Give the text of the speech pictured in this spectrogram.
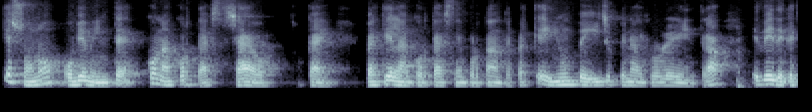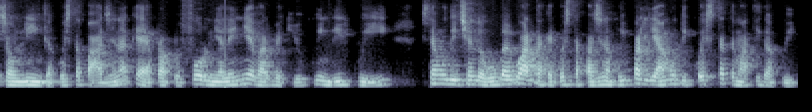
che sono ovviamente con anchor text SEO, ok? Perché l'anchor text è importante? Perché in un page appena il crawler entra e vede che c'è un link a questa pagina che è proprio forni a legna e barbecue, quindi qui stiamo dicendo a Google guarda che questa pagina qui parliamo di questa tematica qui.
